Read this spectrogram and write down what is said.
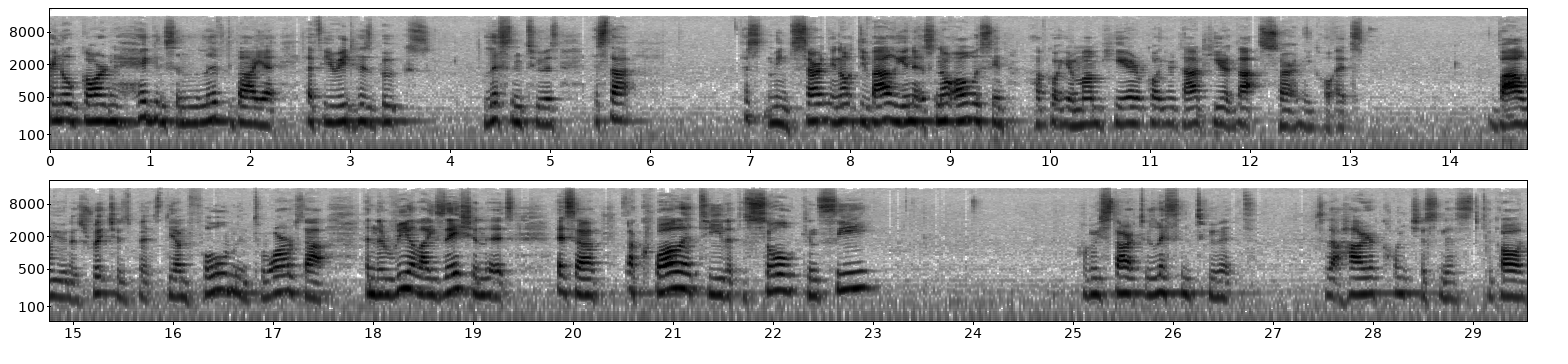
I know Gordon Higginson lived by it if you read his books, listen to his. It's that, I mean, certainly not devaluing it. It's not always saying, I've got your mum here, I've got your dad here. That's certainly got its value and its riches, but it's the unfoldment towards that and the realization that it's, it's a, a quality that the soul can see when we start to listen to it, to that higher consciousness, to God.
